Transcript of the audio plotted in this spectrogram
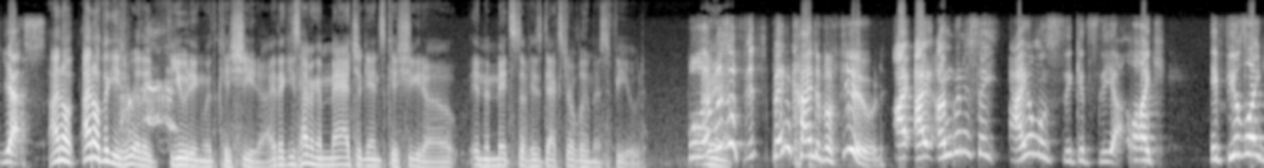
Yes. I don't. I don't think he's really feuding with Kushida. I think he's having a match against Kushida in the midst of his Dexter Lumis feud. Well, I it mean- was a, it's been kind of a feud. I, I I'm gonna say I almost think it's the like it feels like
